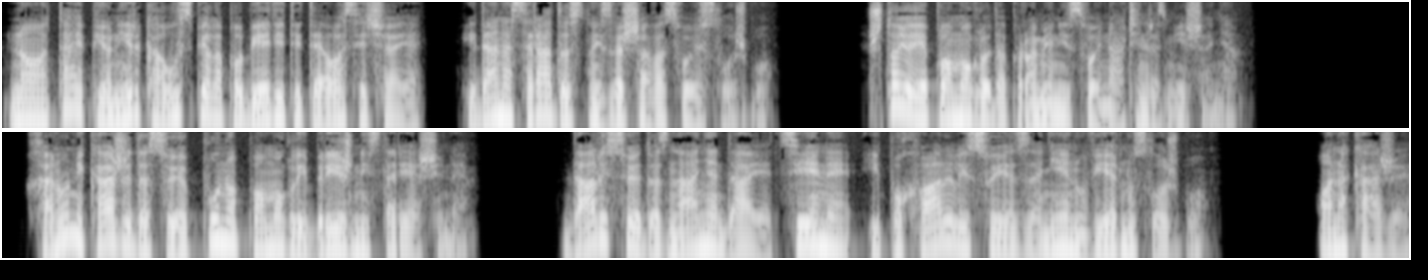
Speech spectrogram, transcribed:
No ta je pionirka uspjela pobijediti te osjećaje i danas radosno izvršava svoju službu. Što joj je pomoglo da promijeni svoj način razmišljanja? Hanuni kaže da su joj puno pomogli brižni starješine. Dali su joj do znanja da je cijene i pohvalili su je za njenu vjernu službu. Ona kaže,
